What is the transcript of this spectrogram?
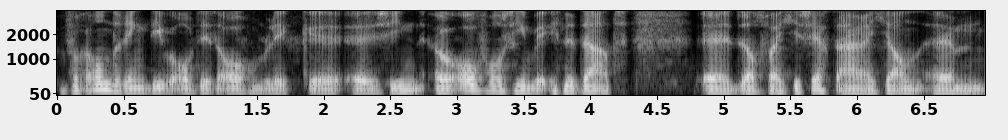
verandering die we op dit ogenblik zien. overal zien we inderdaad dat wat je zegt, Arend Jan, um,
